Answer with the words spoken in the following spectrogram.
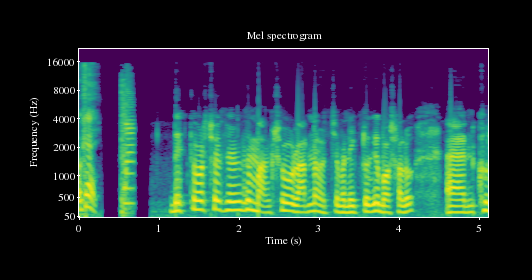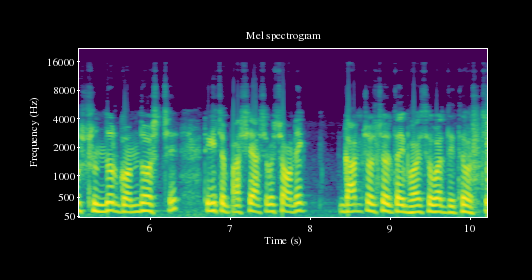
okay দেখতে পাচ্ছ এখানে কিন্তু মাংস রান্না হচ্ছে মানে একটু আগে বসালো। অ্যান্ড খুব সুন্দর গন্ধ আসছে। ঠিক আছে পাশে আশেপাশে অনেক গান চলছে তাই ভয়েস ওভার দিতে হচ্ছে।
